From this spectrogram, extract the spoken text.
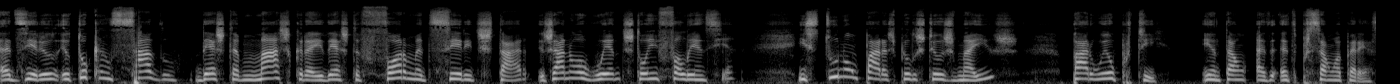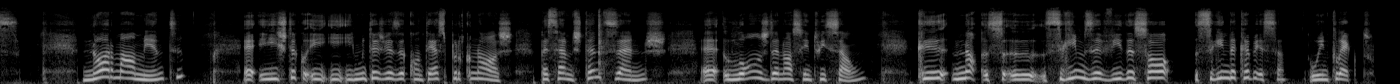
a, a dizer: Eu eu estou cansado desta máscara e desta forma de ser e de estar, já não aguento, estou em falência E se tu não paras pelos teus meios, paro eu por ti. E então a, a depressão aparece. Normalmente, eh, e, isto, e- e- muitas vezes acontece porque nós passamos tantos anos eh, longe da nossa intuição que não- eh, seguimos a vida só seguindo a cabeça, o intelecto.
